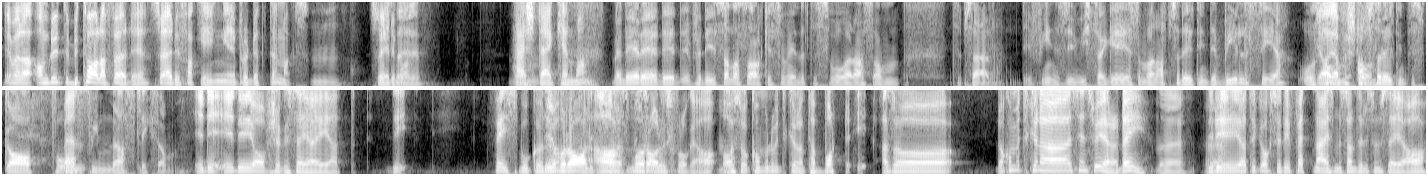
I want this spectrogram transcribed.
Jag menar, om du inte betalar för det så är du fucking eh, produkten Max. Mm. Så är det Så bara. Men, Hashtag Ken One. men det är det, det är, för det är sådana saker som är lite svåra som Typ så här, det finns ju vissa grejer som man absolut inte vill se och Ja, som absolut inte ska få Men- finnas liksom Det, det, det jag försöker säga är att det, Facebook och Det är en moralisk ja, fråga är moralisk fråga. Ja, Mm. Och så kommer de inte kunna ta bort Alltså, de kommer inte kunna censurera dig. Nej, Det är det, jag tycker också det är fett nice men samtidigt som du säger ja,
